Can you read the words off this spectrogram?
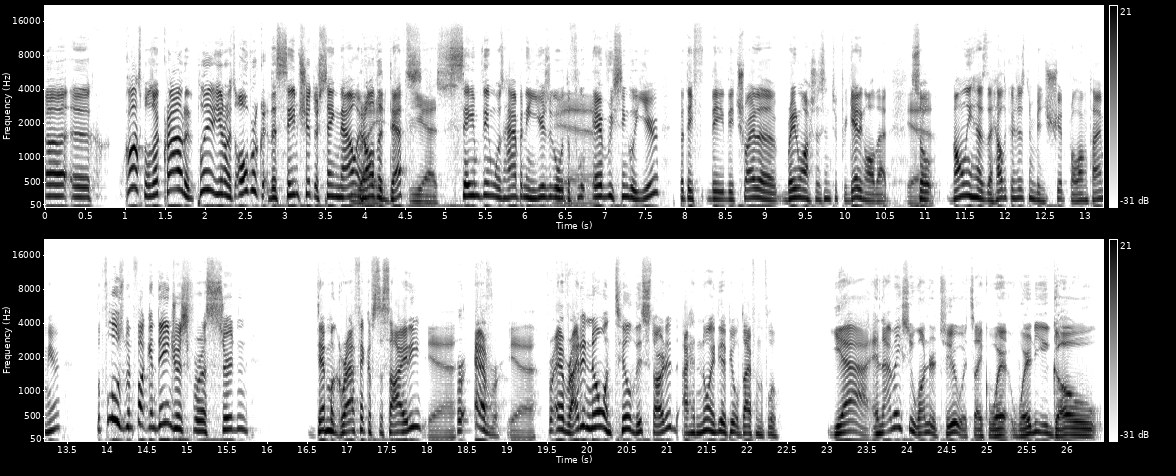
Uh, uh, hospitals are crowded. Please, you know, it's over. The same shit they're saying now, and all the Right. deaths. Yes. same thing was happening years ago with the flu Yeah. every single year. But they they they try to brainwash us into forgetting all that. So Yeah. not only has the healthcare system been shit for a long time here, the flu's been fucking dangerous for a certain demographic of society. Yeah. forever. Yeah. Forever. I didn't know until this started. I had no idea people die from the flu. Yeah, and that makes you wonder too. It's like where where do you go?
